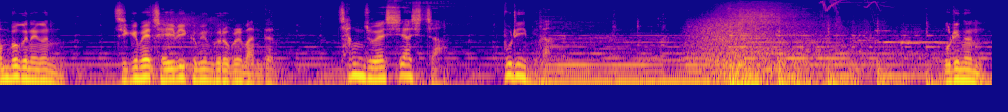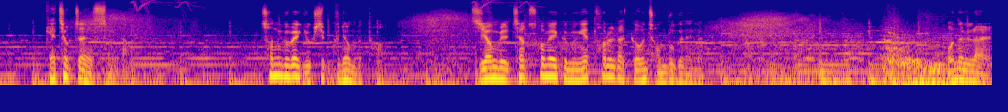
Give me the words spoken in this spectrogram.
전북은행은 지금의 JB금융그룹을 만든 창조의 씨앗이자 뿌리입니다. 우리는 개척자였습니다. 1969년부터 지역 밀착 소매금융의 털을 닦아온 전북은행은 오늘날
